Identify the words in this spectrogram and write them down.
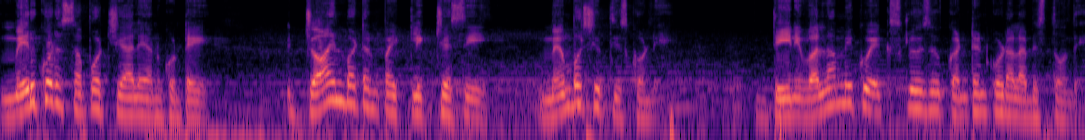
మీరు కూడా సపోర్ట్ చేయాలి అనుకుంటే జాయిన్ బటన్పై క్లిక్ చేసి మెంబర్షిప్ తీసుకోండి. దీనివల్ల మీకు ఎక్స్క్లూజివ్ కంటెంట్ కూడా లభిస్తుంది.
